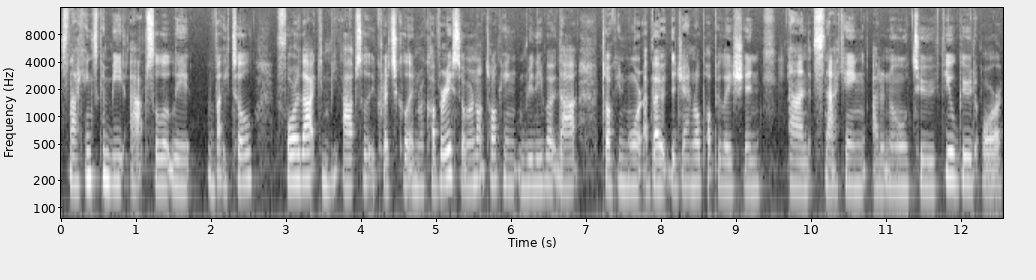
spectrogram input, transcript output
snackings can be absolutely vital for that can be absolutely critical in recovery. So we're not talking really about that, we're talking more about the general population and snacking, I don't know, to feel good or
